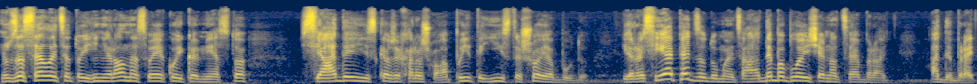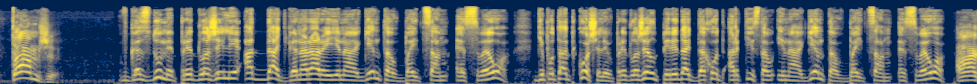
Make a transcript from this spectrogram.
Ну, заселиться той генерал на своє койко-місто, сяде і скаже, хорошо, а пити, їсти, що я буду? І Росія опять задумається, а де бабло ще на це брати? А де брати? Там же. В Госдуме предложили отдать гонорары иноагентов бойцам СВО. Депутат Кошелев предложил передать доход артистов-иноагентов бойцам СВО. А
